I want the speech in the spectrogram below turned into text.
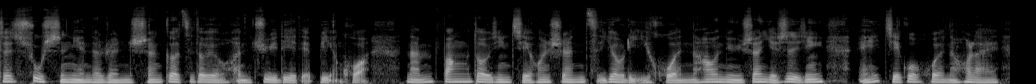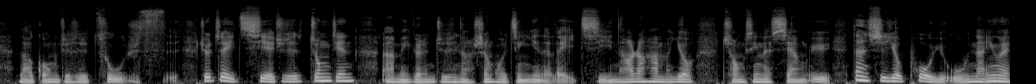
这数十年的人生，各自都有很剧烈的变化。男方都已经结婚生子，又离婚，然后女生也是已经诶结过婚，然后后来老公就是猝死。就这一切，就是中间啊、每个人就是那生活经验的累积，然后让他们又重新的相遇，但是又迫于无奈，因为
